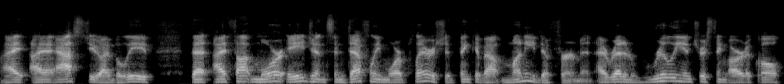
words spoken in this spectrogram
I, I asked you, I believe, that I thought more agents and definitely more players should think about money deferment. I read a really interesting article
